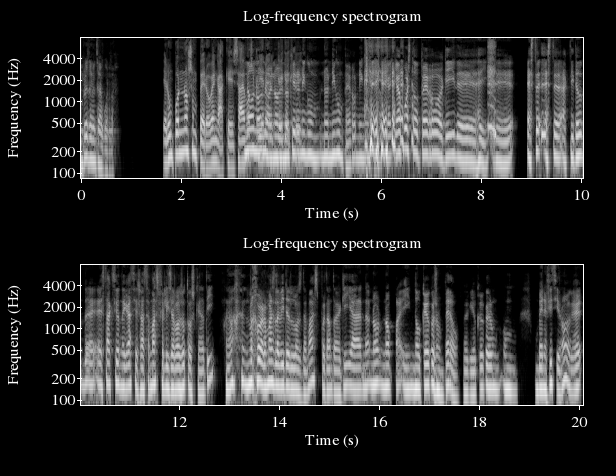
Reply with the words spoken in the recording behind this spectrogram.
Completamente de acuerdo. Jerún, ponnos un pero, venga, que sabemos No, no, que viene- no, no, que- no que- quiero que- ningún, no, ningún perro. Ningún, ya, ya he puesto perro aquí de, hey, de este, este actitud, esta acción de gracias hace más feliz a los otros que a ti, ¿no? Mejora más la vida de los demás, por tanto aquí ya no, no, no, y no creo que es un perro, porque yo creo que es un, un- un beneficio, ¿no? Que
